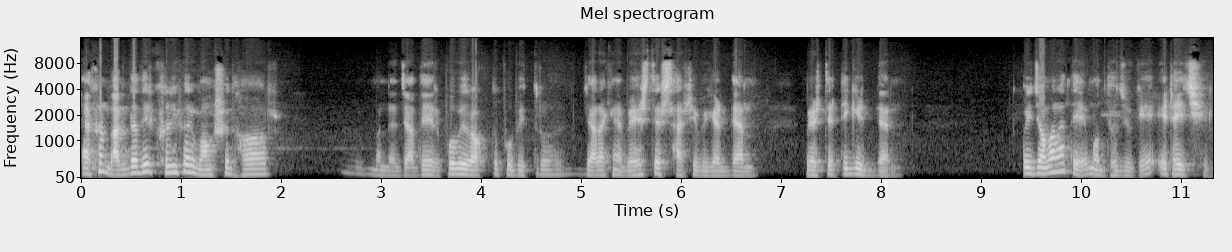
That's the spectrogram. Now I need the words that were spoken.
এখন বাগদাদের খলিফার বংশধর মানে যাদের পবি, রক্ত পবিত্র, যারা কিনা বেহেস্তের সার্টিফিকেট দেন বেহেস্তের টিকিট দেন। ওই জমানাতে মধ্যযুগে এটাই ছিল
